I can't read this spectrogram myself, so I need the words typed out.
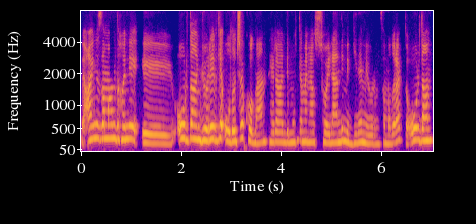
Ve aynı zamanda hani e, oradan görevli olacak olan herhalde muhtemelen söylendi mi bilemiyorum tam olarak da oradan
